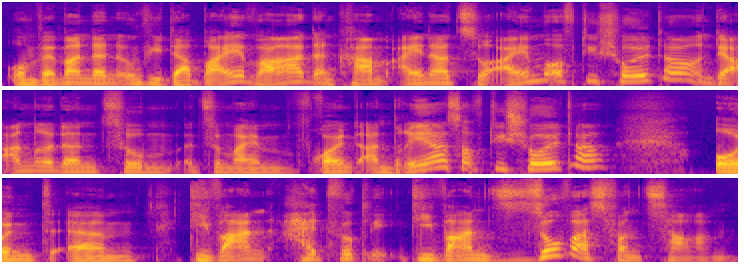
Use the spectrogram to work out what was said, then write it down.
Und wenn man dann irgendwie dabei war, dann kam einer zu einem auf die Schulter und der andere dann zum, zu meinem Freund Andreas auf die Schulter. Und ähm, die waren halt wirklich, die waren sowas von zahm.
